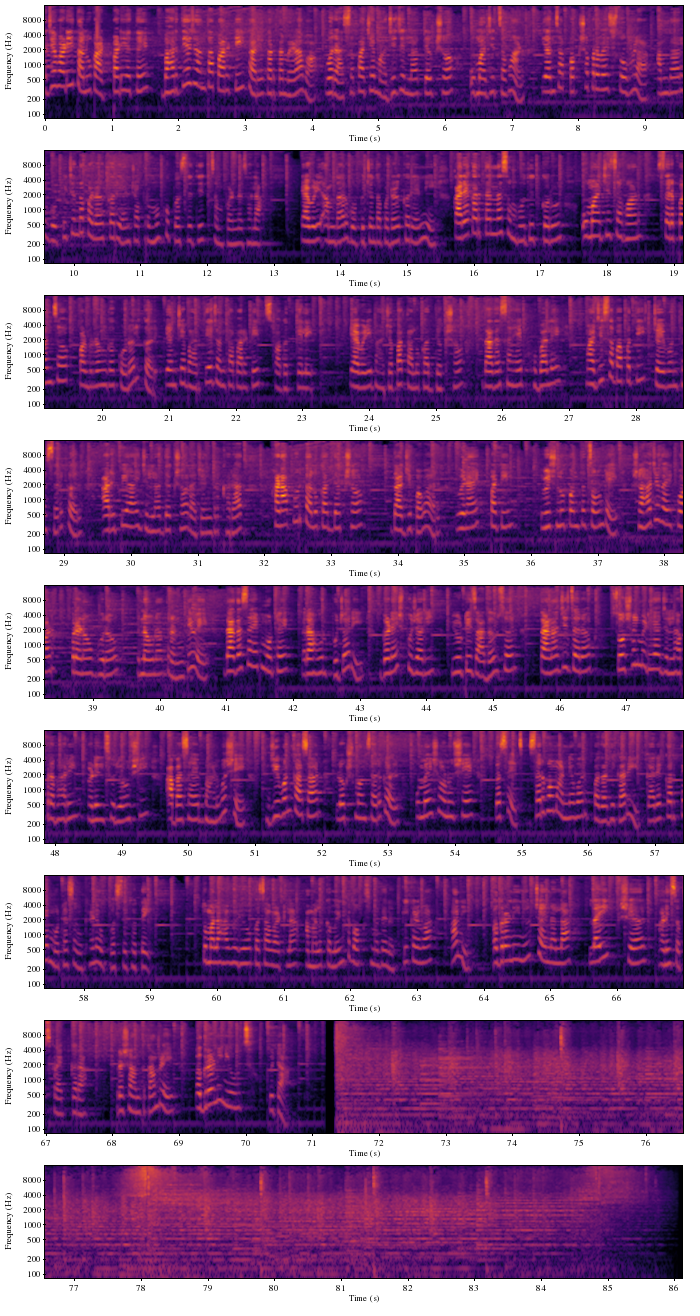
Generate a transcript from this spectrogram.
राजेवाडी तालुका आटपाडी येथे भारतीय जनता पार्टी कार्यकर्ता मेळावा व रासपाचे माजी जिल्हाध्यक्ष उमाजी चव्हाण यांचा पक्षप्रवेश सोहळा आमदार गोपीचंद पडळकर यांच्या प्रमुख उपस्थितीत संपन्न झाला. यावेळी आमदार गोपीचंद पडळकर यांनी कार्यकर्त्यांना संबोधित करून उमाजी चव्हाण सरपंच पांडुरंग कोडलकर यांचे भारतीय जनता पार्टीत स्वागत केले. यावेळी भाजपा तालुकाध्यक्ष दादासाहेब हुबाले माजी सभापती जयवंत सरकर आर पी आय जिल्हाध्यक्ष राजेंद्र खरात खानापूर तालुकाध्यक्ष दाजी पवार विनायक पाटील विष्णुपंत चौंडे शहाजी गायकवाड प्रणव गुरव नवनाथ रणदिवे दादासाहेब मोठे Rahul Pujari Ganesh Pujari UT Jadhav sir Tanaji Jarak social media जिल्हा प्रभारी अनिल सूर्यवंशी आबासाहेब भाणवशे जीवन कासार लक्ष्मण सरगर उमेश अणुशे तसेच सर्व मान्यवर पदाधिकारी कार्यकर्ते मोठ्या संख्येने उपस्थित होते. तुम्हाला हा व्हिडिओ कसा वाटला आम्हाला कमेंट बॉक्समध्ये नक्की कळवा आणि अग्रणी न्यूज चॅनलला लाईक शेअर आणि सबस्क्राईब करा. प्रशांत कांबळे अग्रणी न्यूज विटा.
